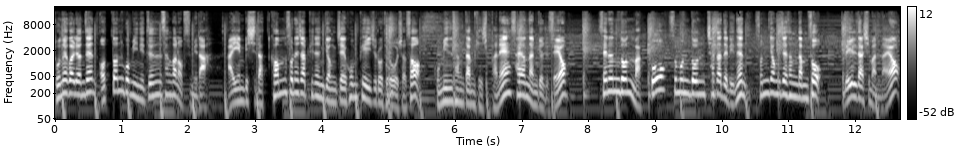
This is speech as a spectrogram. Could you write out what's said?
돈에 관련된 어떤 고민이든 상관없습니다. imbc.com 손에 잡히는 경제 홈페이지로 들어오셔서 고민 상담 게시판에 사연 남겨주세요. 새는 돈 맞고 숨은 돈 찾아드리는 손경제 상담소. 내일 다시 만나요.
